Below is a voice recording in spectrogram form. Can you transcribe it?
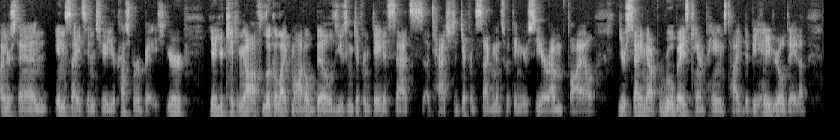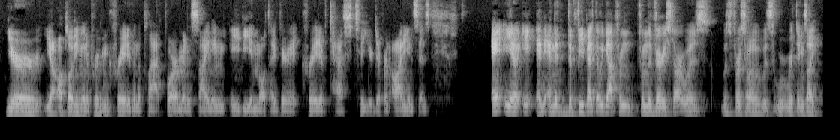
understand insights into your customer base. You're you know, you're kicking off lookalike model builds using different data sets attached to different segments within your CRM file. You're setting up rule-based campaigns tied to behavioral data you're you know, uploading and improving creative in the platform and assigning A/B and multivariate creative tests to your different audiences. And you know, it, and and the, the, feedback that we got from from the very start was was first of all it was were, were things like,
